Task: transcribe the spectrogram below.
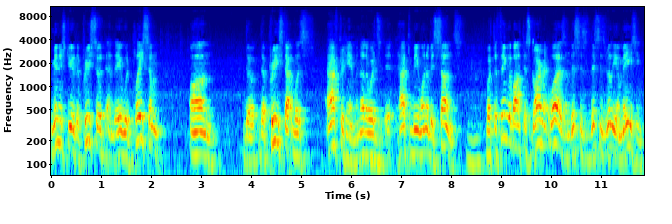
ministry of the priesthood and they would place him on the, the priest that was after him. In other words, it had to be one of his sons. Mm-hmm. But the thing about this garment was, and this is this is really amazing,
